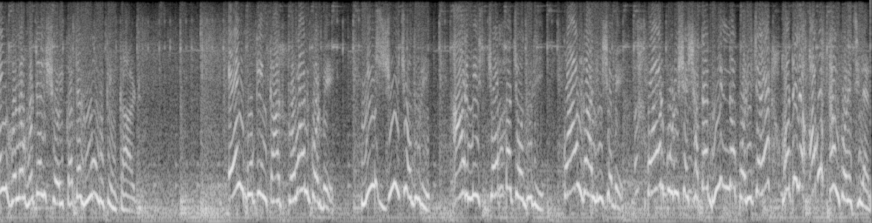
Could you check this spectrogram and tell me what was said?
এই হলো হোটেল সৈকতের রুম বুকিং কার্ড এই বুকিং কার্ড প্রমাণ করবে মিস জুই চৌধুরী আর miss Champa Chowdhury call girl হিসেবে পর পুরুষের সাথে ভিন্ন পরিচয়ে হোটেলে অবস্থান করেছিলেন।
